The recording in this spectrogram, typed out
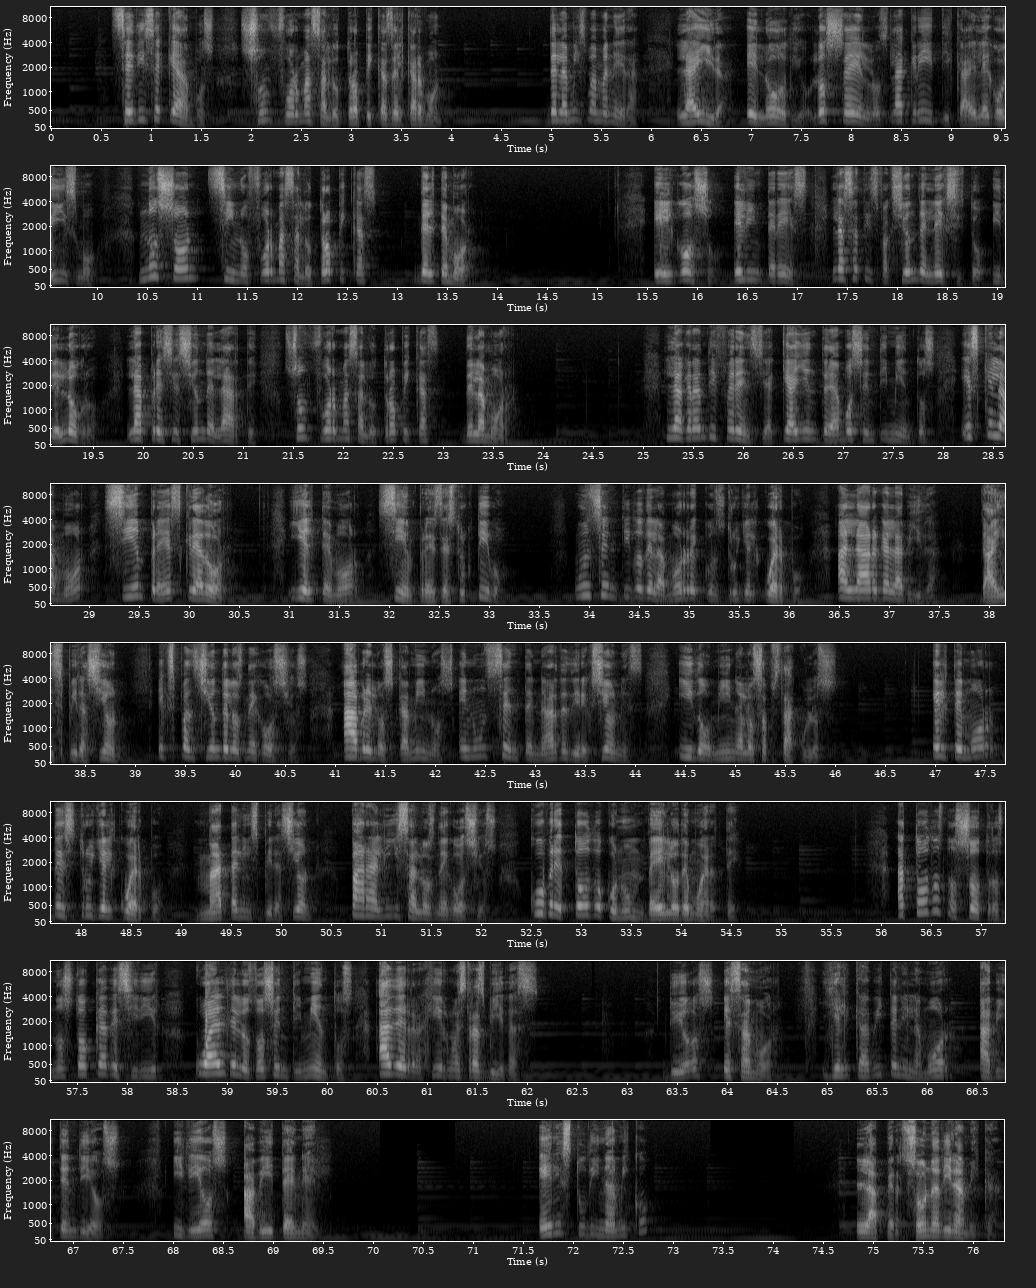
Se dice que ambos son formas alotrópicas del carbón. De la misma manera, la ira, el odio, los celos, la crítica, el egoísmo, no son sino formas alotrópicas del temor el gozo, el interés, la satisfacción del éxito y del logro, la apreciación del arte, son formas alotrópicas del amor. La gran diferencia que hay entre ambos sentimientos es que el amor siempre es creador y el temor siempre es destructivo. Un sentido del amor reconstruye el cuerpo, alarga la vida, da inspiración, expansión de los negocios, abre los caminos en un centenar de direcciones y domina los obstáculos. El temor destruye el cuerpo, mata la inspiración, paraliza los negocios, cubre todo con un velo de muerte. A todos nosotros nos toca decidir cuál de los dos sentimientos ha de regir nuestras vidas. Dios es amor, y el que habita en el amor habita en Dios, y Dios habita en él. ¿Eres tú dinámico? La persona dinámica.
